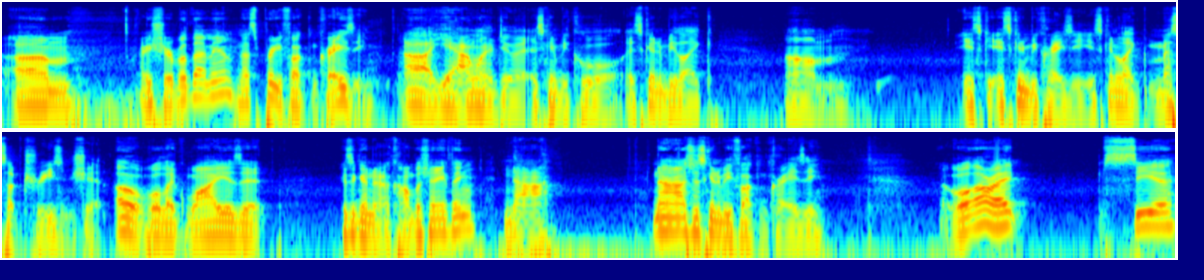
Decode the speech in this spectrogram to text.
um are you sure about that man that's pretty fucking crazy uh yeah i want to do it it's gonna be cool it's gonna be like um it's, it's gonna be crazy it's gonna like mess up trees and shit oh well like why is it is it to accomplish anything? Nah. Nah, it's just to be fucking crazy. Well, all right. See ya.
